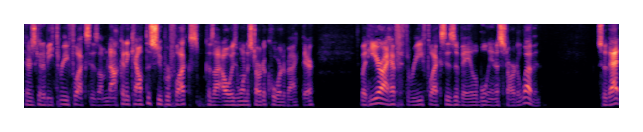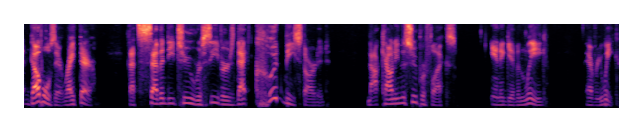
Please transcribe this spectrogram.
there's going to be three flexes. I'm not going to count the super flex because I always want to start a quarterback there. But here I have three flexes available in a start 11. So that doubles it right there. That's 72 receivers that could be started, not counting the super flex, in a given league every week.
